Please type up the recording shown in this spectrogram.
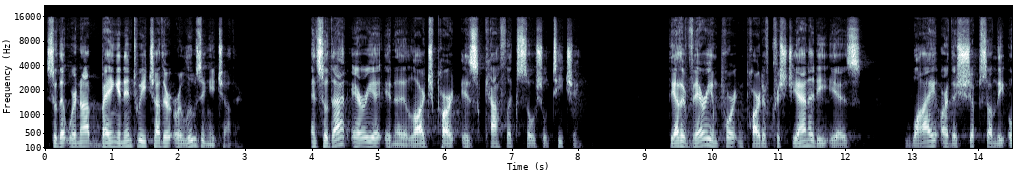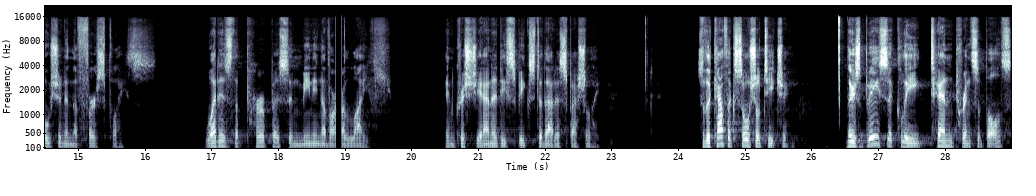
so that we're not banging into each other or losing each other. And so that area, in a large part, is Catholic social teaching. The other very important part of Christianity is why are the ships on the ocean in the first place? What is the purpose and meaning of our life? And Christianity speaks to that especially. So, the Catholic social teaching there's basically 10 principles.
